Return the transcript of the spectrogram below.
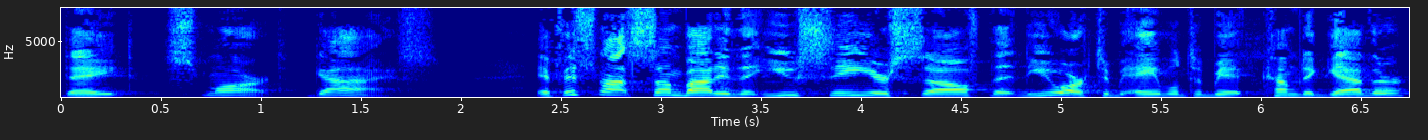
Date smart guys. If it's not somebody that you see yourself that you are to be able to be, come together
